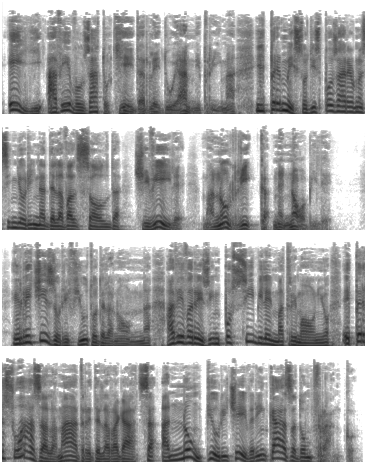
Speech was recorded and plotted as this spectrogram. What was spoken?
Egli aveva osato chiederle due anni prima il permesso di sposare una signorina della Valsolda, civile, ma non ricca né nobile. Il reciso rifiuto della nonna aveva reso impossibile il matrimonio e persuasa la madre della ragazza a non più ricevere in casa don Franco.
